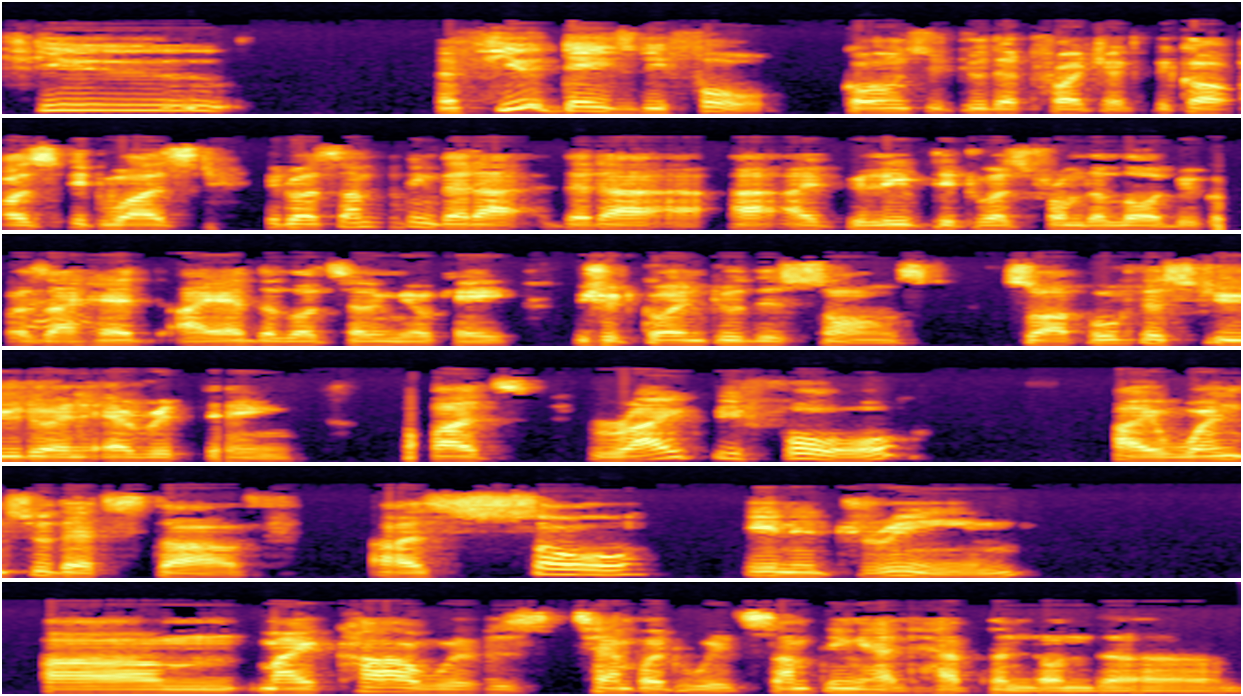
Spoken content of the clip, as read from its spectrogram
few a few days before, going to do the project because it was it was something that I that I I believed it was from the Lord because I had I had the Lord telling me, okay, you should go and do these songs. So I booked the studio and everything. But right before I went to that stuff, I saw in a dream um my car was tampered with. Something had happened on the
